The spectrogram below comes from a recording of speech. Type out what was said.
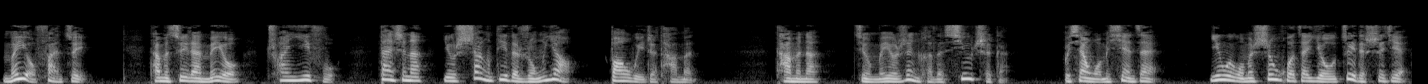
没有犯罪。他们虽然没有穿衣服，但是呢，有上帝的荣耀包围着他们，他们呢就没有任何的羞耻感。不像我们现在，因为我们生活在有罪的世界，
